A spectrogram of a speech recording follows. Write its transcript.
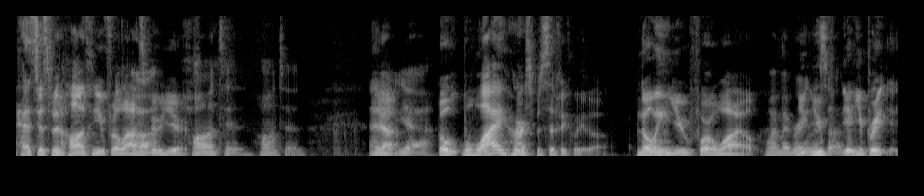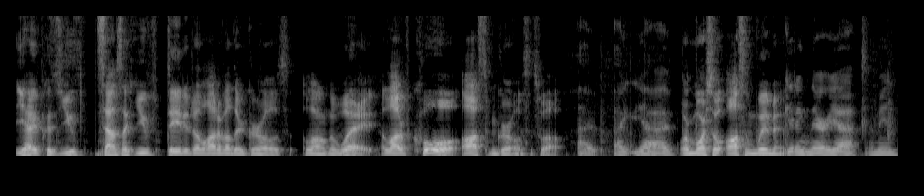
has just been haunting you for the last Oh, few years. Haunted, haunted. And Yeah. yeah. But, but why her specifically though? Knowing you for a while, Why am I you, bringing you've this up? yeah you bring yeah because you've sounds like you've dated a lot of other girls along the way, a lot of cool, awesome girls as well, I, I, yeah, I, or more so awesome women. getting there. Yeah. I mean,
